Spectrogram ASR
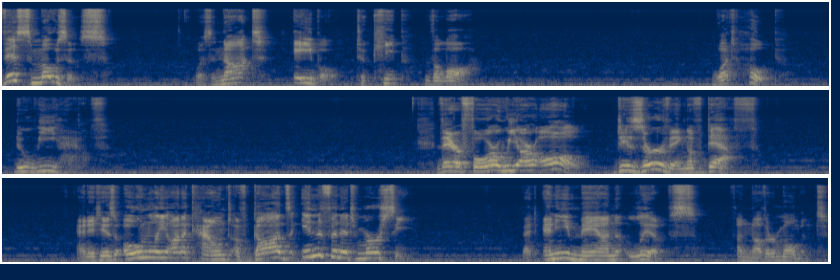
this Moses was not able to keep the law, what hope do we have? Therefore, we are all deserving of death. And it is only on account of God's infinite mercy that any man lives another moment.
